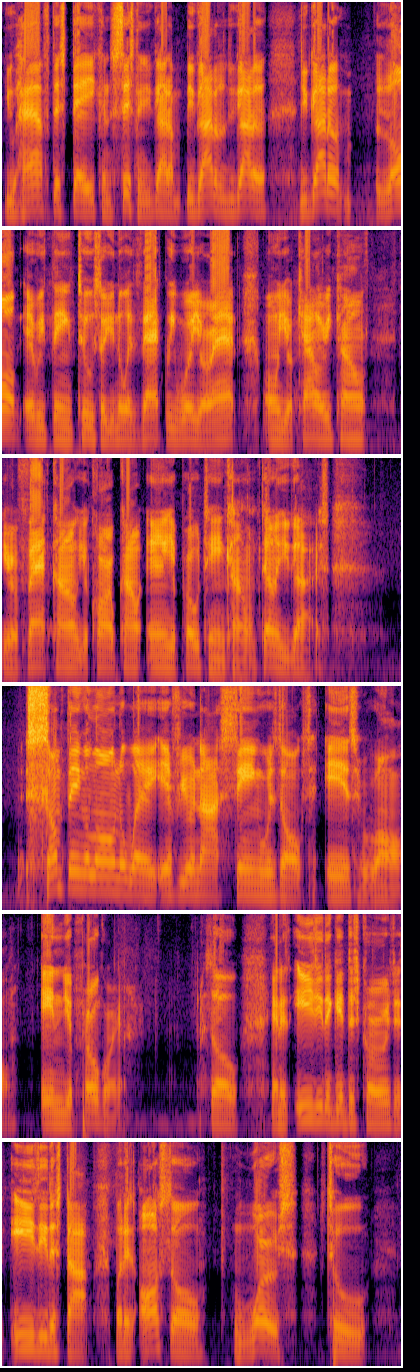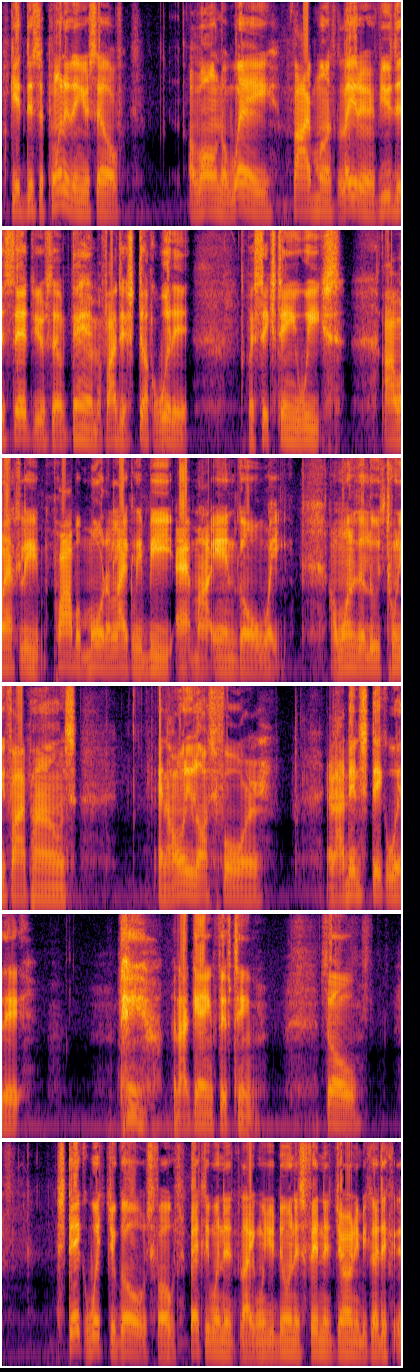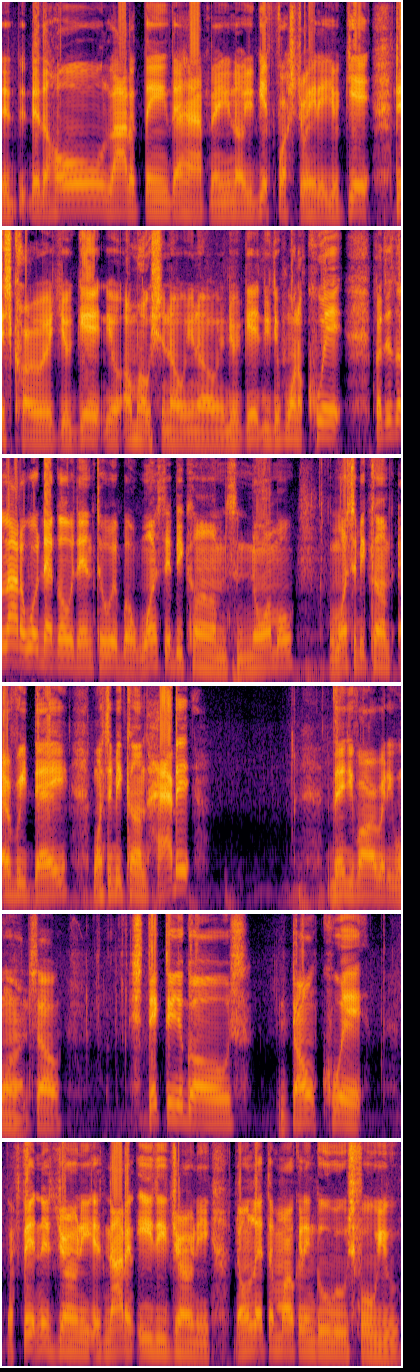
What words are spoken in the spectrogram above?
You have to stay consistent. You gotta, you gotta, you gotta, you gotta log everything too so you know exactly where you're at on your calorie count your fat count, your carb count, and your protein count. I'm telling you guys, something along the way, if you're not seeing results, is wrong in your program. So, and it's easy to get discouraged, it's easy to stop, but it's also worse to get disappointed in yourself along the way five months later if you just said to yourself, damn, if I just stuck with it for 16 weeks, I will actually probably more than likely be at my end goal weight. I wanted to lose 25 pounds and I only lost four and I didn't stick with it. Damn. And I gained 15. So stick with your goals, folks. Especially when it's like when you're doing this fitness journey, because it, it, there's a whole lot of things that happen. You know, you get frustrated, you get discouraged, you get you emotional. You know, and you get you just want to quit because there's a lot of work that goes into it. But once it becomes normal, once it becomes every day, once it becomes habit, then you've already won. So stick to your goals. Don't quit the fitness journey is not an easy journey. Don't let the marketing gurus fool you.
